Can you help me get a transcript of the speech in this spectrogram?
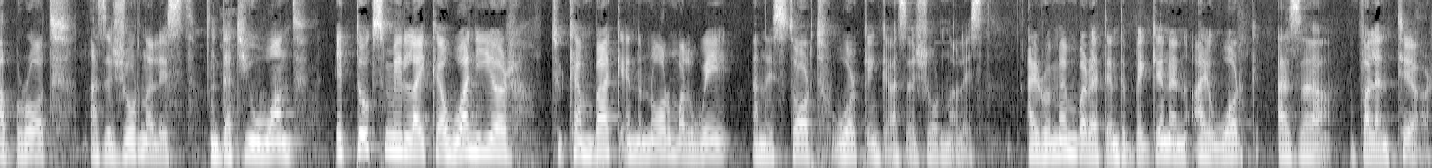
abroad as a journalist that you want. It took me like a one year to come back in a normal way and I start working as a journalist. I remember it in the beginning, I worked as a volunteer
